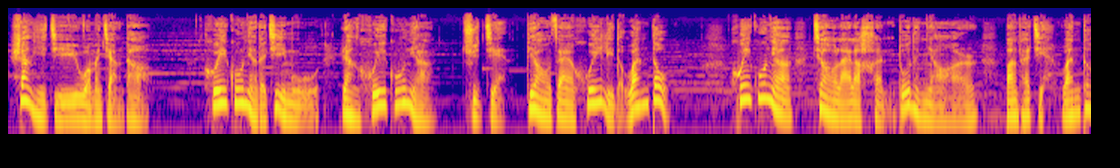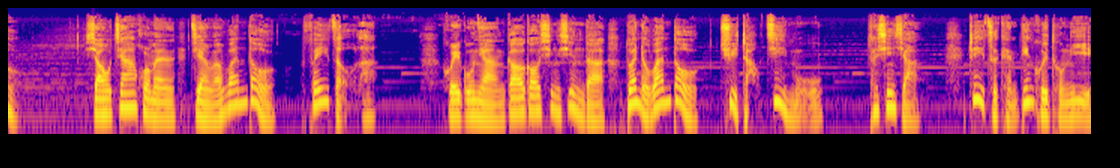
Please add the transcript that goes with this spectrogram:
上一集我们讲到，灰姑娘的继母让灰姑娘去捡掉在灰里的豌豆，灰姑娘叫来了很多的鸟儿。帮他捡豌豆，小家伙们捡完豌豆飞走了。灰姑娘高高兴兴的端着豌豆去找继母，她心想：这次肯定会同意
